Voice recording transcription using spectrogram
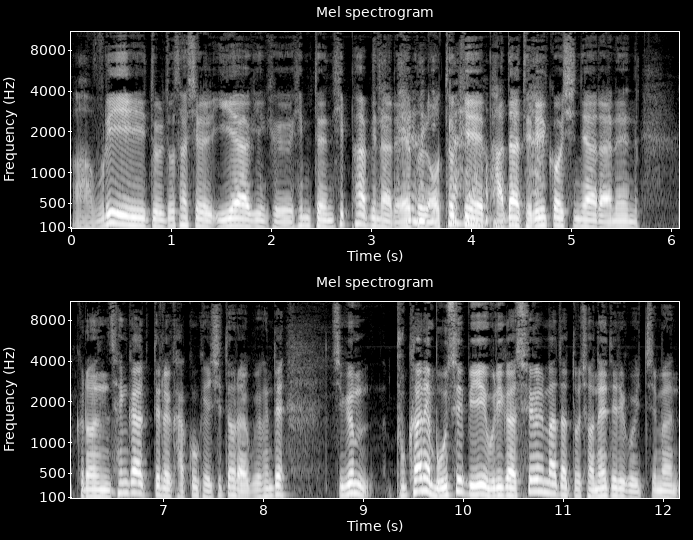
아, 우리들도 사실 이해하기 그 힘든 힙합이나 랩을 그러니까요. 어떻게 받아들일 것이냐라는 그런 생각들을 갖고 계시더라고요. 근데 지금 북한의 모습이 우리가 수요일마다 또 전해드리고 있지만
